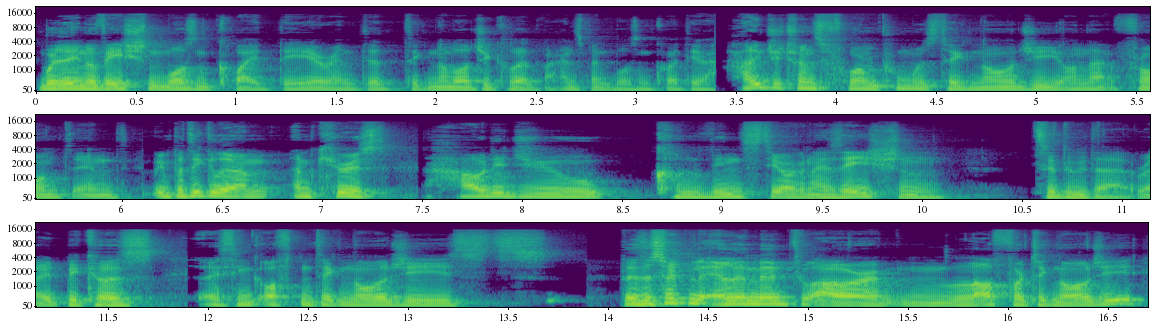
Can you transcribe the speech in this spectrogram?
where the innovation wasn't quite there and the technological advancement wasn't quite there. How did you transform Puma's technology on that front? And in particular, I'm, I'm curious, how did you convince the organization to do that, right? Because I think often technologies, there's a certain element to our mm, love for technology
